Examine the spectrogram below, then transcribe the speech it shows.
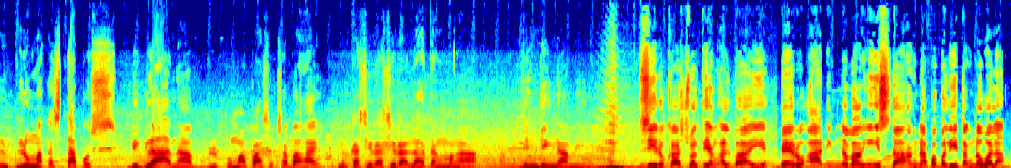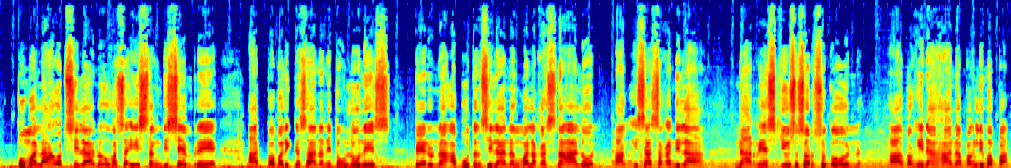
l- lumakas tapos bigla na pumapasok sa bahay. Nagkasira-sira lahat ang mga dingding namin. Zero casualty ang Albay, pero anim na mangingisda ang napabalitang nawala. Pumalaot sila noong 6 ng Disyembre at pabalik na sana nitong lunes pero naabutan sila ng malakas na alon. Ang isa sa kanila na-rescue sa Sorsogon habang hinahanap ang lima pa.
